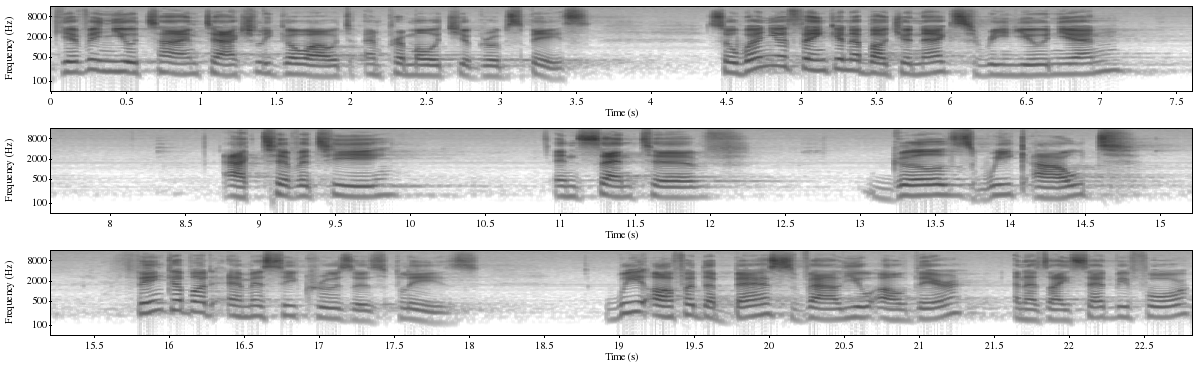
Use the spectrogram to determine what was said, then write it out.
giving you time to actually go out and promote your group space. So when you're thinking about your next reunion, activity, incentive, girls' week out, think about MSC Cruises, please. We offer the best value out there, and as I said before,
